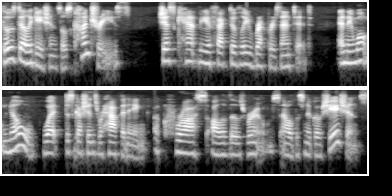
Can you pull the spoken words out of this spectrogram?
those delegations, those countries, just can't be effectively represented. And they won't know what discussions were happening across all of those rooms, and all those negotiations.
